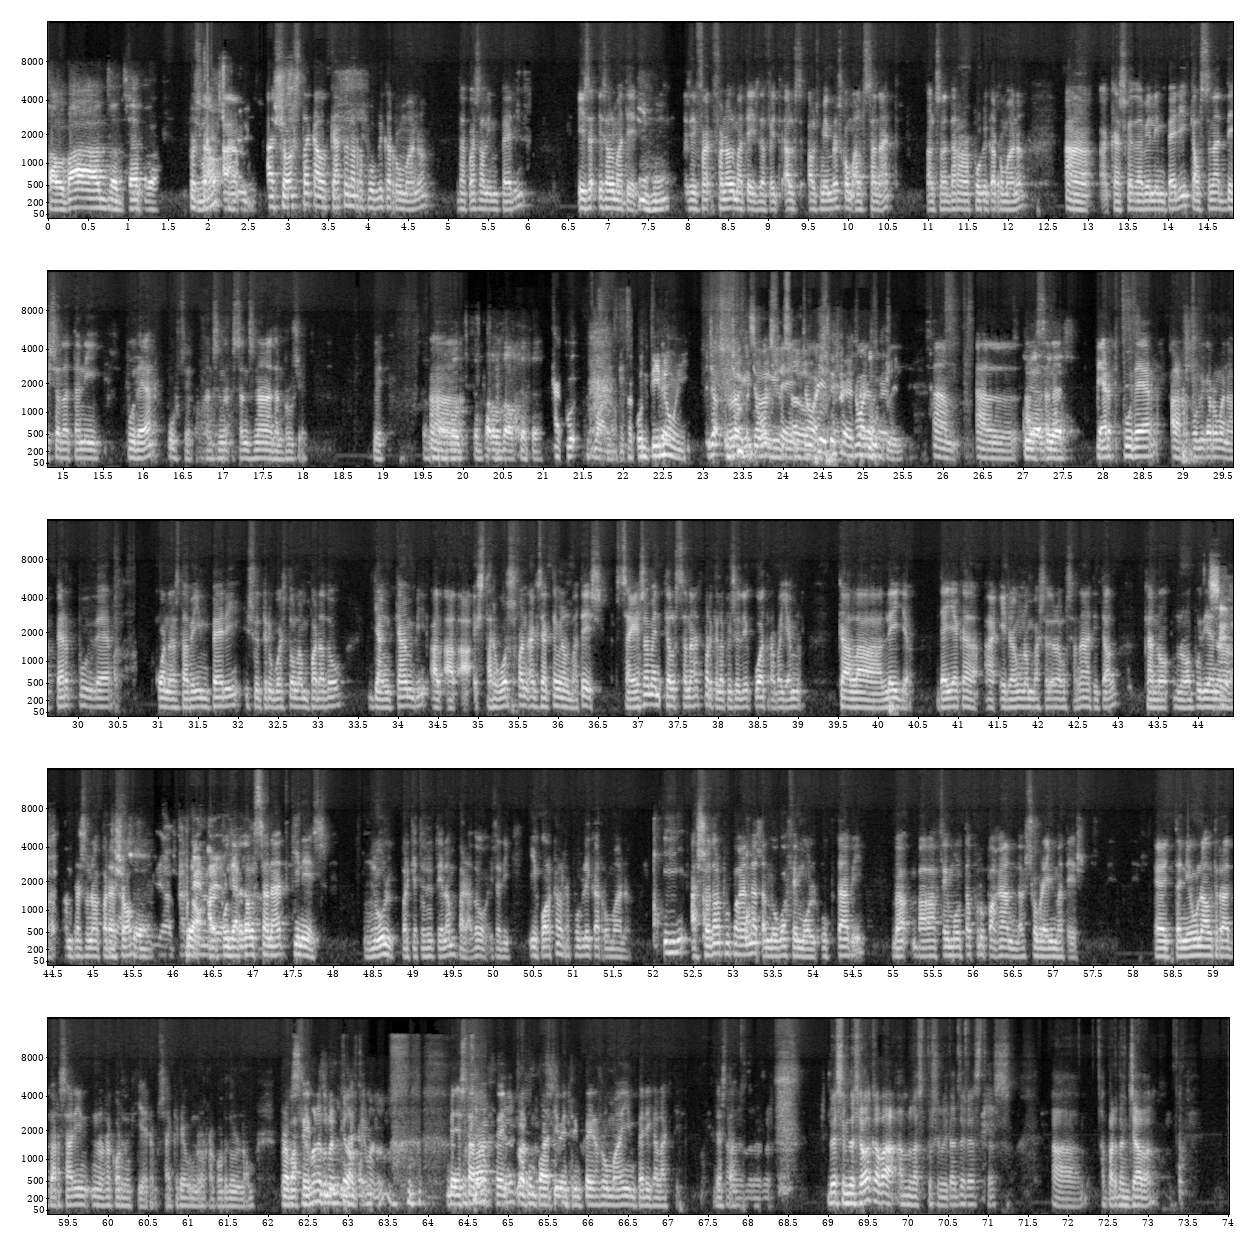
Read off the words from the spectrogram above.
salvats, etc. Però és No? que a, això està calcat a la República Romana, de pas a l'imperi, és, és el mateix. Uh -huh. És a dir, fan, fan el mateix. De fet, els, els membres com el Senat, el Senat de la República Romana, eh, que es queda bé l'imperi, que el Senat deixa de tenir poder, ens, se'ns n'ha anat en Roger. Bé, Hem perdut, hem perdut el jefe. que, bueno, que continuï. jo, jo, jo, jo, ho vaig segui, fer, segui. jo ho vaig fer, sí, jo ho vaig. Um, el, el Digues, Senat digues. perd poder, a la República Romana perd poder quan esdevé imperi i s'ho atribueix tot l'emperador i, en canvi, a, a, a Star Wars fan exactament el mateix. Segueix havent-hi el Senat perquè a l'episodi 4 veiem que la Leia deia que ah, era una ambaixadora del Senat i tal, que no, no la podien Sí. sí. empresonar per això, Sí. Ja, però el poder del Senat quin és? Nul, perquè tot ho té l'emperador. És a dir, igual que la República Romana. I això de la propaganda també ho va fer molt Octavi, va, va fer molta propaganda sobre ell mateix. Eh, tenia un altre adversari, no recordo qui era, em sap greu, no recordo el nom, però va fer... Estem anat una mica del tema, no? Bé, estava fent la comparativa entre Imperi Romà i Imperi Galàctic. Ja està. Bé, si em deixeu acabar amb les possibilitats aquestes, uh, a part d'en Java,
